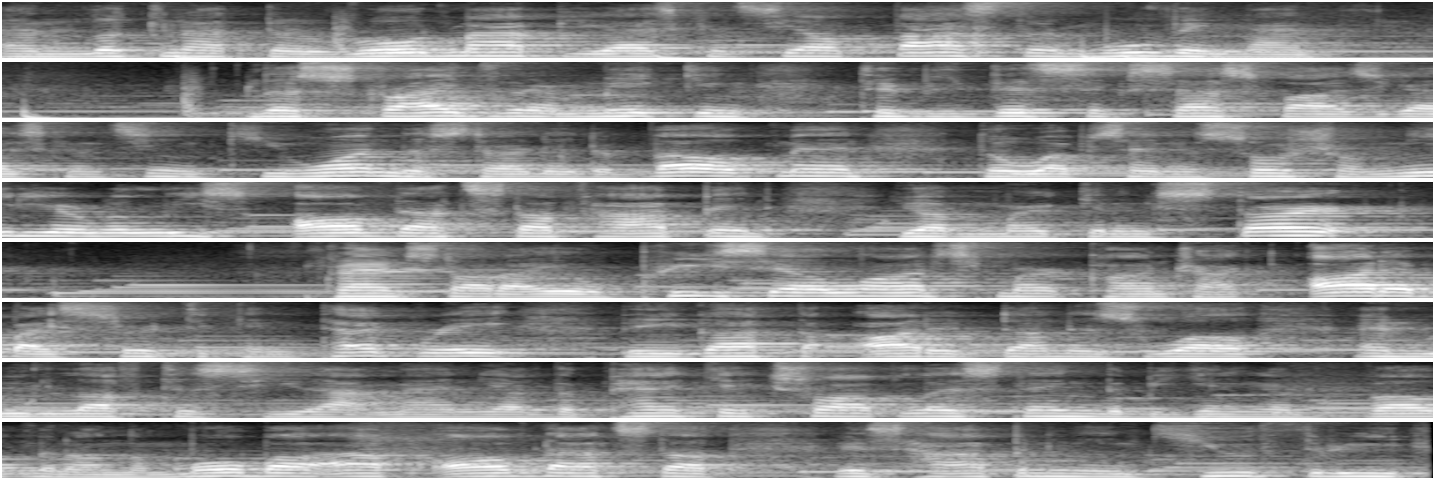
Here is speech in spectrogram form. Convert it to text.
And looking at the roadmap, you guys can see how fast they're moving, man the strides that are making to be this successful as you guys can see in q1 the start of development the website and social media release all of that stuff happened. You have marketing start Cranch.io pre-sale launch, smart contract audit by CertiK TechRate. They got the audit done as well, and we love to see that, man. You have the Pancake Swap listing, the beginning of development on the mobile app. All of that stuff is happening in Q3.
